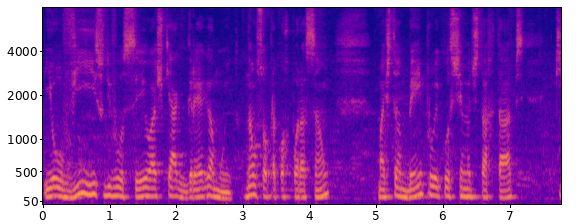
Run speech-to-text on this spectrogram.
E ouvir isso de você, eu acho que agrega muito, não só para a corporação, mas também para o ecossistema de startups, que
